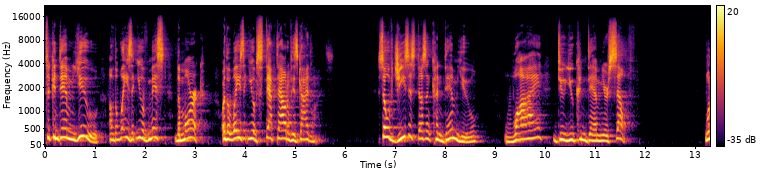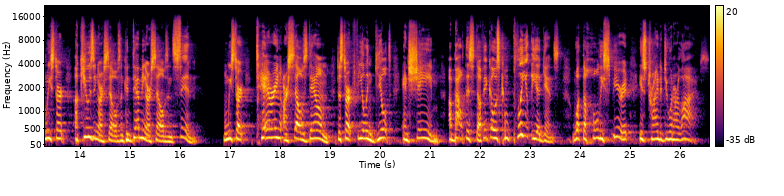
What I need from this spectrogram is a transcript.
to condemn you of the ways that you have missed the mark or the ways that you have stepped out of his guidelines. So if Jesus doesn't condemn you, why do you condemn yourself? When we start accusing ourselves and condemning ourselves in sin, when we start tearing ourselves down to start feeling guilt and shame about this stuff, it goes completely against what the Holy Spirit is trying to do in our lives.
